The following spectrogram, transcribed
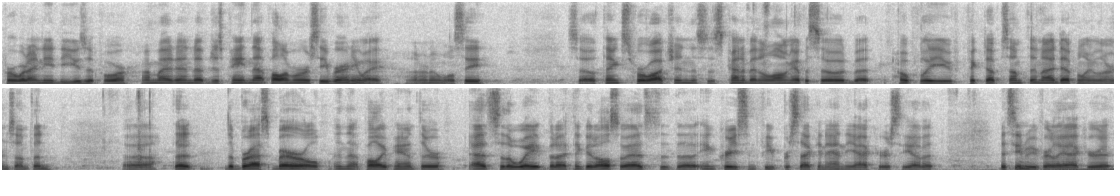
for what I need to use it for. I might end up just painting that polymer receiver anyway. I don't know. We'll see. So thanks for watching. This has kind of been a long episode, but hopefully you've picked up something. I definitely learned something. Uh, that the brass barrel in that Polypanther adds to the weight, but I think it also adds to the increase in feet per second and the accuracy of it. It seemed to be fairly accurate,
